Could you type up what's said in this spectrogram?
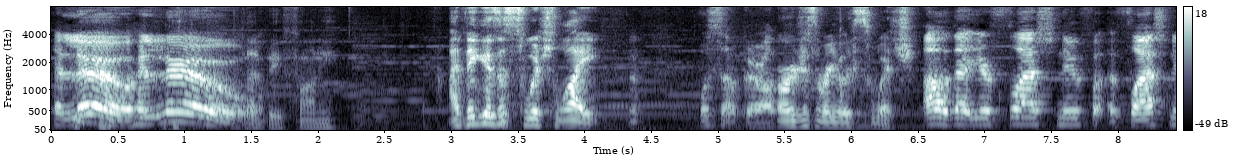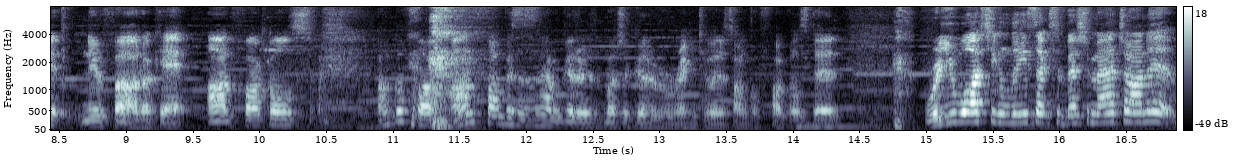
Hello, hello! That'd be funny. I think it's a Switch Lite What's up, girl? or just a regular Switch. Oh, that your flash new flash new, new phone. Okay, on Funkles. Uncle Fun- on Funkles doesn't have a good as much a good of a ring to it as Uncle Funkles did. Were you watching Lee's exhibition match on it,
